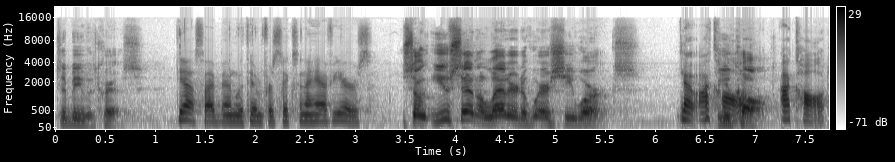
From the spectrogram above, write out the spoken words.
to be with Chris. Yes, I've been with him for six and a half years. So you sent a letter to where she works. No, I called. You called? I called.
